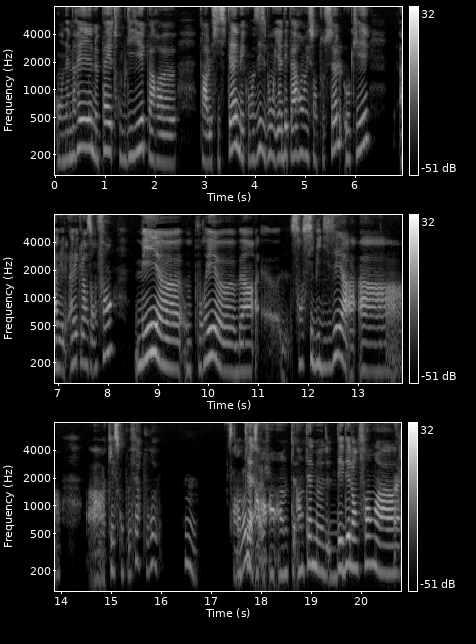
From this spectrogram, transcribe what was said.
on aimerait ne pas être oublié par, euh, par le système, et qu'on se dise, bon, il y a des parents, ils sont tout seuls, ok, avec, avec leurs enfants, mais euh, on pourrait euh, ben, sensibiliser à, à, à qu'est-ce qu'on peut faire pour eux? Hmm. En, en, en- en- en thème de- d'aider l'enfant à, Ouais.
